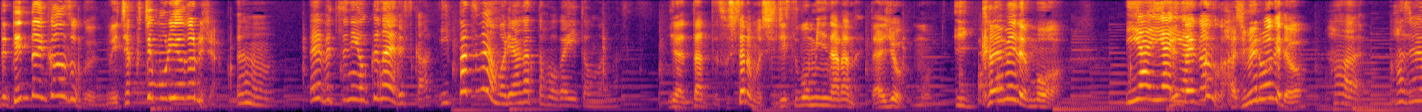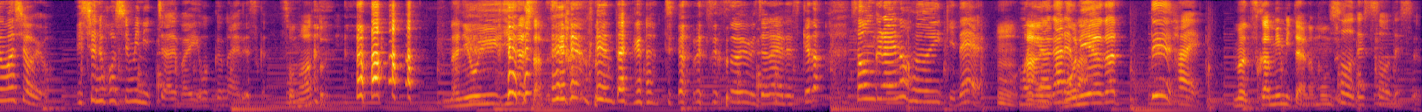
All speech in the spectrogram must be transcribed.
で天体観測めちゃくちゃ盛り上がるじゃん。うん。え別に良くないですか？一発目は盛り上がった方がいいと思いますいやだってそしたらもう尻すぼみにならない。大丈夫。もう1回目でもいやいうやいや。天体観測始めるわけだよ。はい。始めましょうよ。一緒に星見に行っちゃえばよくないですか？その後に。何を言い出したんですか、天体観測は別にそういう意味じゃないですけどそんぐらいの雰囲気でうん、盛り上がれば。あ盛り上がって、はい。まあつかみみたいなもんです。そうですそうです。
